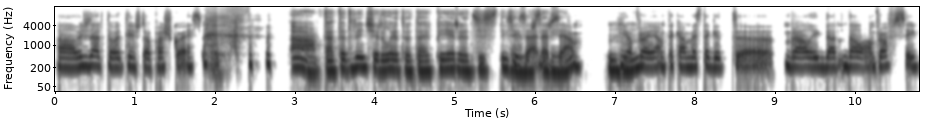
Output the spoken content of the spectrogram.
Uh, viņš dara to tieši to pašu, ko es. à, tā tad viņš ir lietotāja pieredzes dizainers jā, mm -hmm. joprojām. Tā kā mēs tagad uh, brālīgi dar, dalām profesiju.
